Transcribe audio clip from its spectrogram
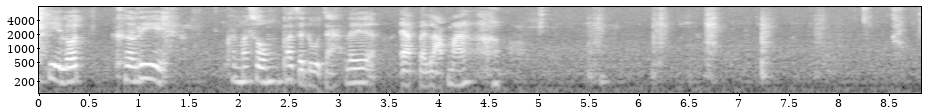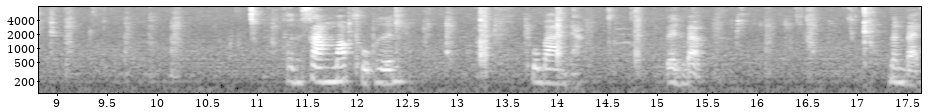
มื่อกี้รถเคอรี่เพิ่นมาส่งพัสดุจ้ะเลยแอบไปรับมาคนสร้างม็อบถูพื้น ถูบ้านจ้ะเป็นแบบเป็นแบบ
